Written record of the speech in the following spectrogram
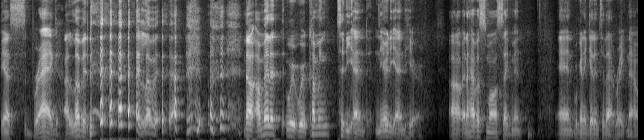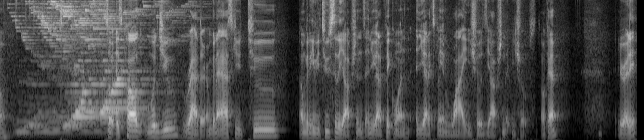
Yes, brag. I love it. I love it. now I'm gonna. We're we're coming to the end, near the end here, um, and I have a small segment, and we're gonna get into that right now. So it's called "Would You Rather." I'm gonna ask you two. I'm gonna give you two silly options, and you gotta pick one, and you gotta explain why you chose the option that you chose. Okay? You ready?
